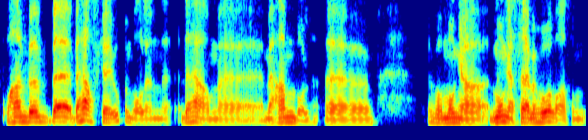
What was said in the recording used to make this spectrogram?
Och han be, be, behärskar ju uppenbarligen det här med, med handboll. Eh, det var många, många Sävehofare som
